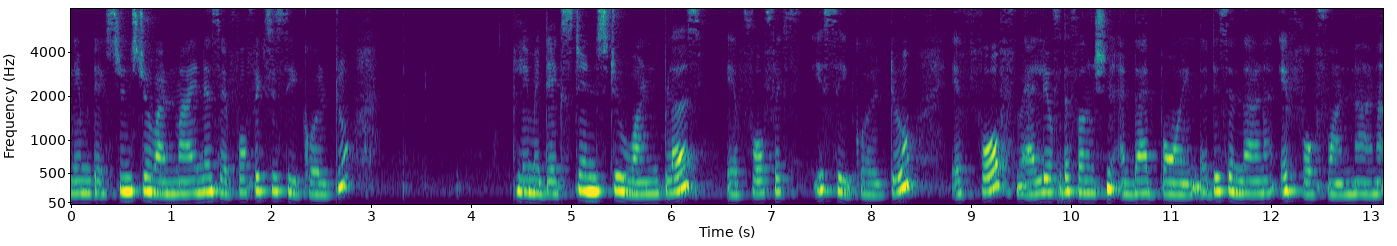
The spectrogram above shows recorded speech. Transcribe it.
limit x tends to one minus f of x is equal to limit x tends to one plus f of x is equal to f of value of the function at that point that is എന്താണ് എഫ് ഓഫ് വൺ ആണ്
